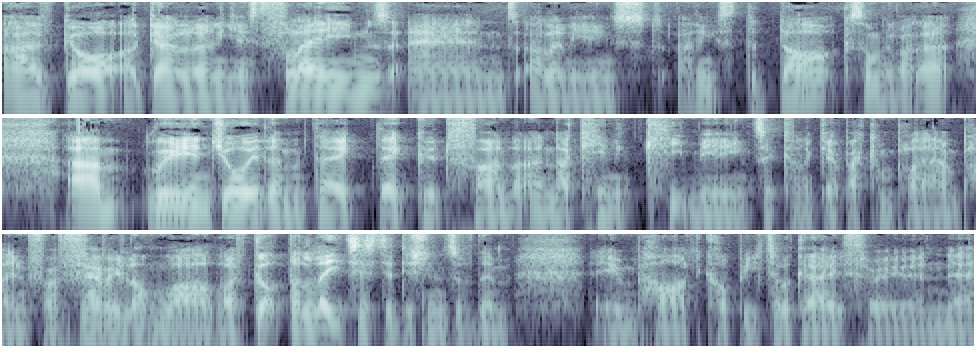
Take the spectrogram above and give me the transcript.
I've got a go Alone Against Flames and Alone Against, I think it's The Dark, something like that. Um, really enjoy them. They're they're good fun, and I keep meaning to kind of go back and play. I haven't played for a very long while, but I've got the latest editions of them in hard copy to go through. And uh,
